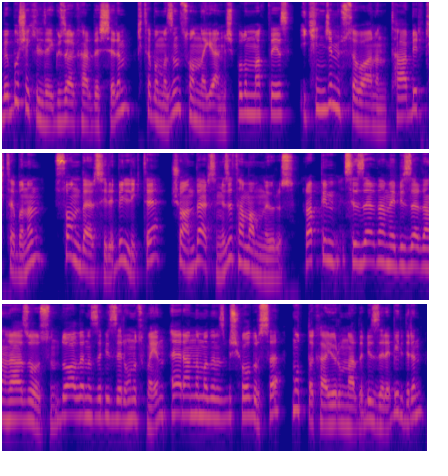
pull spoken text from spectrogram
Ve bu şekilde güzel kardeşlerim kitabımızın sonuna gelmiş bulunmaktayız. İkinci müstevanın tabir kitabının son dersiyle birlikte şu an dersimizi tamamlıyoruz. Rabbim sizlerden ve bizlerden razı olsun. Dualarınızı bizlere unutmayın. Eğer anlamadığınız bir şey olursa mutlaka yorumlarda bizlere bildirin.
